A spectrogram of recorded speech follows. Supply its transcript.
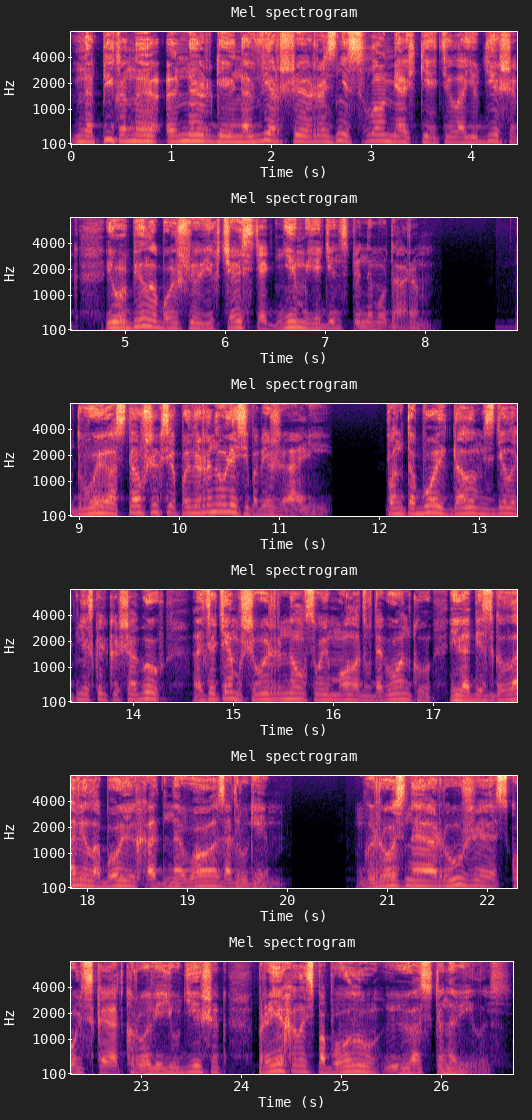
Напитанное энергией навершие разнесло мягкие тела юдишек и убило большую их часть одним единственным ударом. Двое оставшихся повернулись и побежали. Понтобой дал им сделать несколько шагов, а затем швырнул свой молот вдогонку и обезглавил обоих одного за другим. Грозное оружие, скользкое от крови юдишек, проехалось по полу и остановилось.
